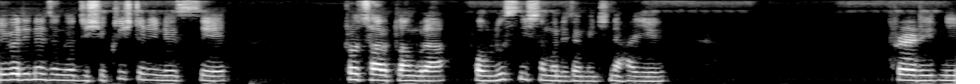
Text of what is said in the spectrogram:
बेबायदिनो जोङो जिशु ख्रिस्ट'निनो से प्रचार खालामग्रा पौलुसनि सोमोन्दै जों मिथिनो हायो। प्रेरितनि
